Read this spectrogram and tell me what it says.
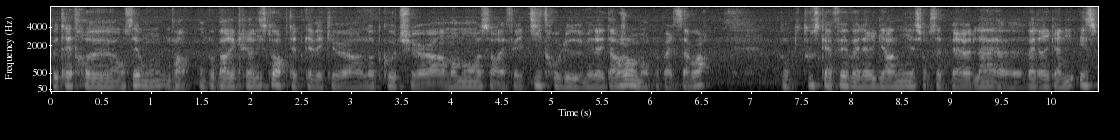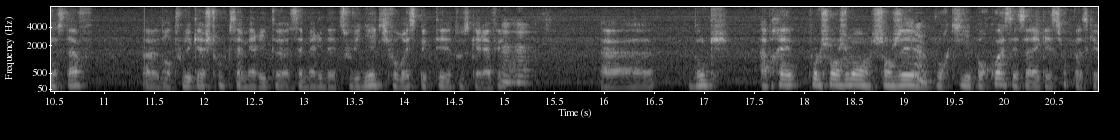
Peut-être, euh, on sait, enfin, on peut pas réécrire l'histoire. Peut-être qu'avec euh, un autre coach, euh, à un moment, ça aurait fait titre au lieu de médaille d'argent, mais on peut pas le savoir. Donc tout ce qu'a fait Valérie Garnier sur cette période-là, Valérie Garnier et son staff, dans tous les cas, je trouve que ça mérite, ça mérite d'être souligné, qu'il faut respecter tout ce qu'elle a fait. Mm-hmm. donc après, pour le changement, changer mm. pour qui et pourquoi, c'est ça la question, parce que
